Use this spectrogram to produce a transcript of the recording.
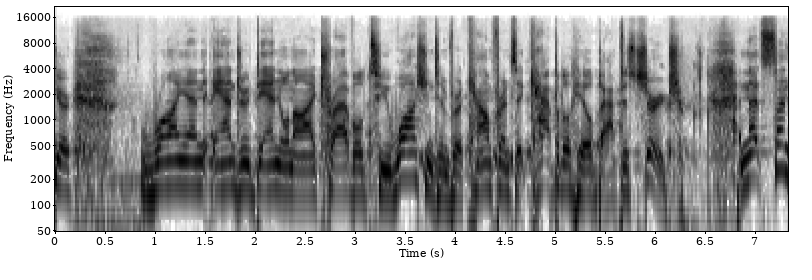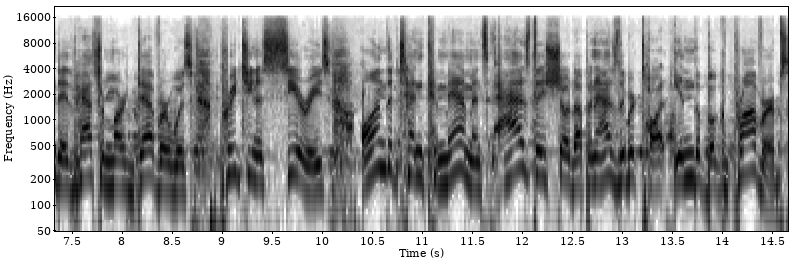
year, Ryan, Andrew, Daniel, and I traveled to Washington for a conference at Capitol Hill Baptist Church. And that Sunday, the pastor Mark Dever was preaching a series on the Ten Commandments as they showed up and as they were taught in the book of Proverbs.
